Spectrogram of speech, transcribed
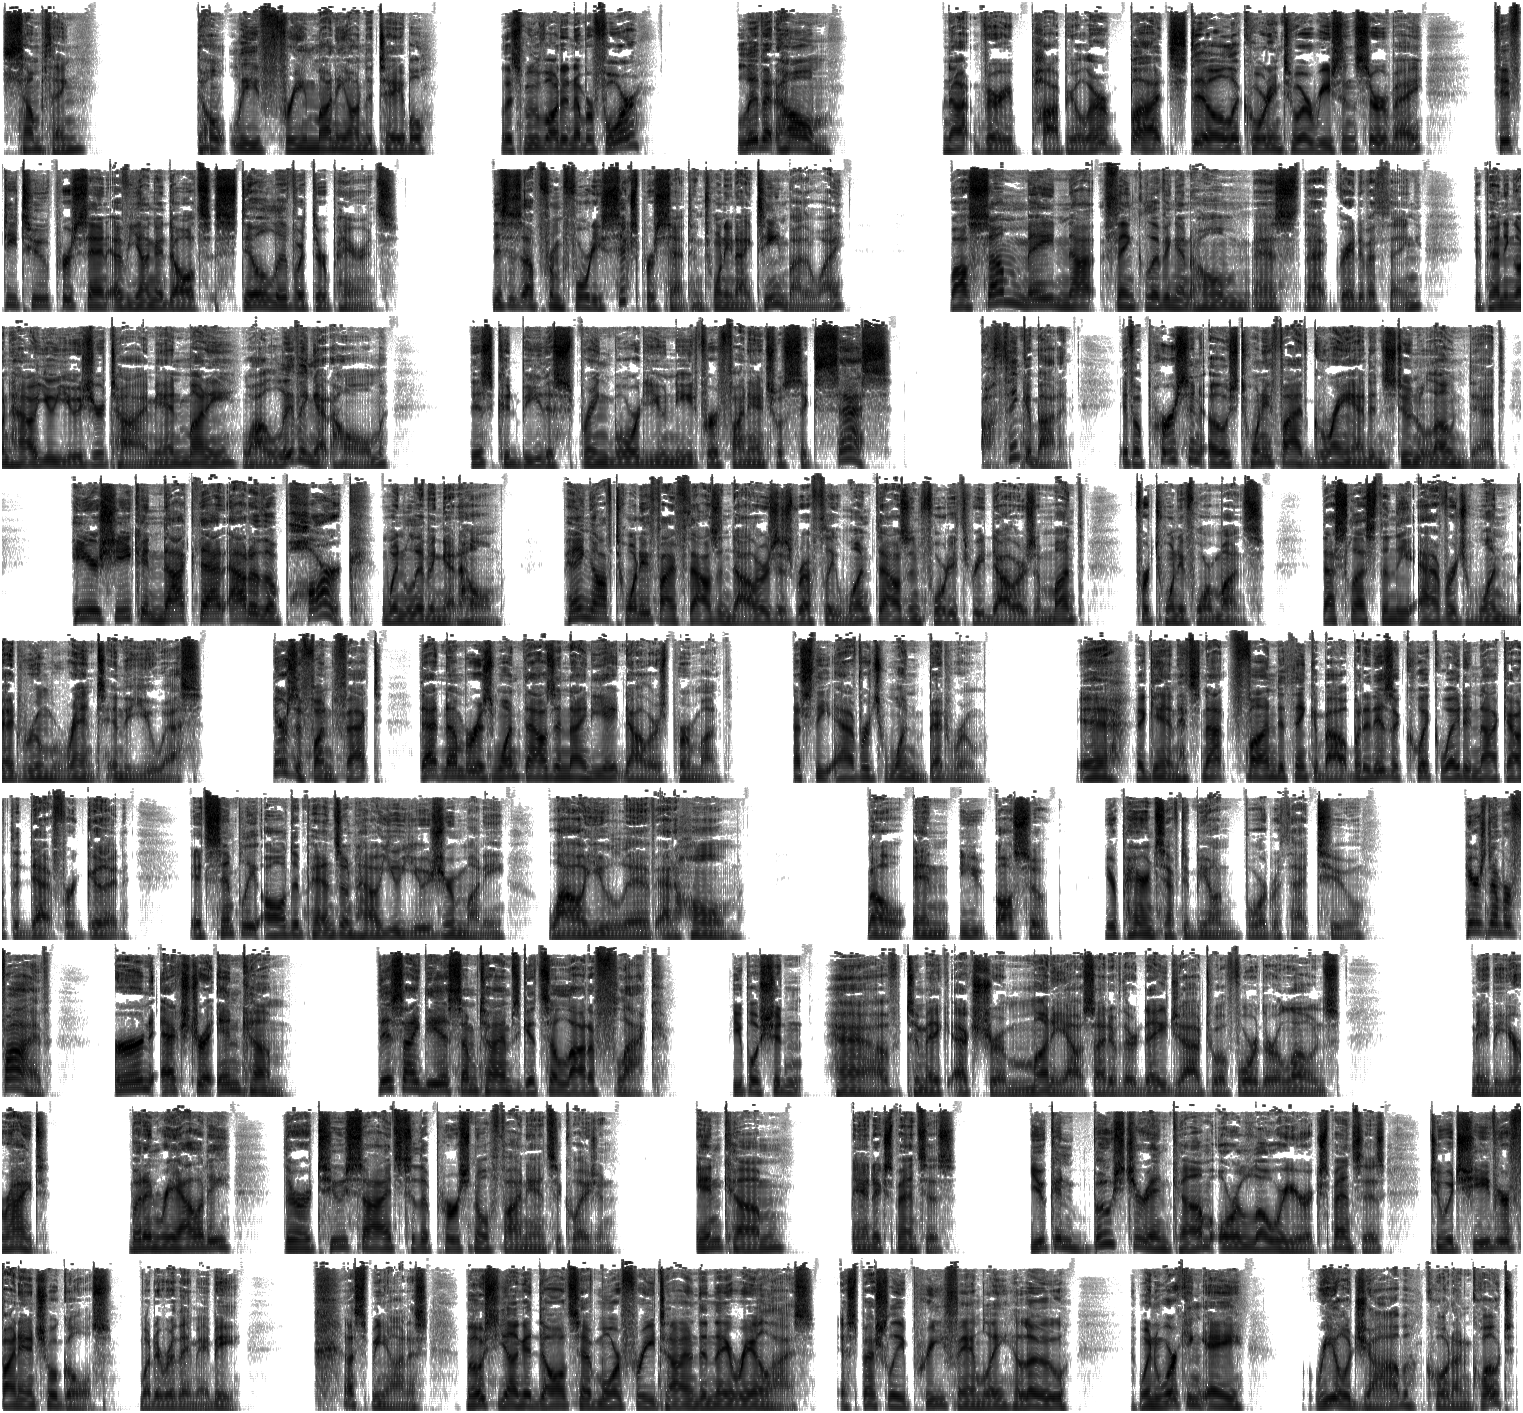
something. Don't leave free money on the table. Let's move on to number four live at home. Not very popular, but still, according to a recent survey, 52% of young adults still live with their parents. This is up from 46% in 2019, by the way. While some may not think living at home as that great of a thing, depending on how you use your time and money while living at home, this could be the springboard you need for financial success. Oh, think about it. If a person owes 25 grand in student loan debt, he or she can knock that out of the park when living at home. Paying off $25,000 is roughly $1,043 a month for 24 months. That's less than the average one bedroom rent in the US. Here's a fun fact that number is $1,098 per month. That's the average one bedroom. Eh, again, it's not fun to think about, but it is a quick way to knock out the debt for good. It simply all depends on how you use your money while you live at home. Oh, and you also, your parents have to be on board with that too. Here's number five earn extra income. This idea sometimes gets a lot of flack. People shouldn't have to make extra money outside of their day job to afford their loans. Maybe you're right. But in reality, there are two sides to the personal finance equation income and expenses. You can boost your income or lower your expenses to achieve your financial goals, whatever they may be. Let's be honest, most young adults have more free time than they realize, especially pre family. Hello. When working a real job, quote unquote,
